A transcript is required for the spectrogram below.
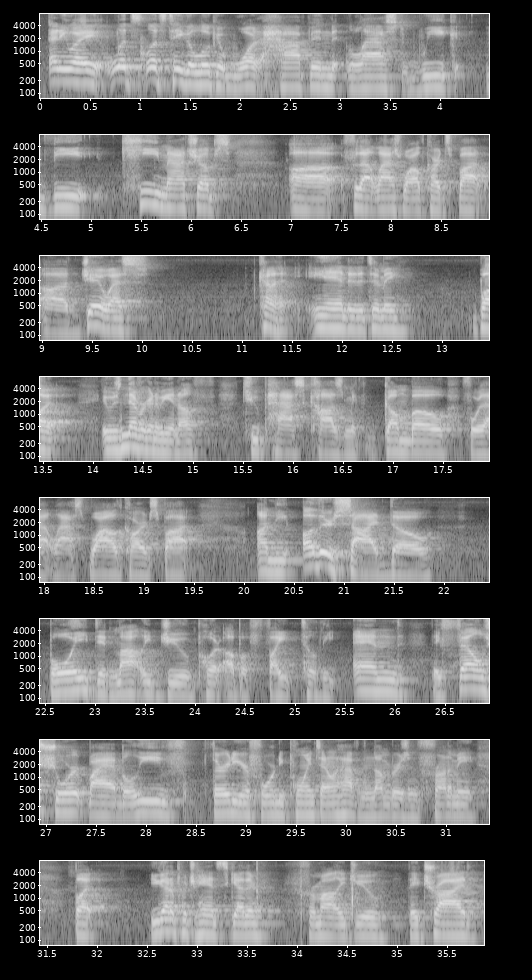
anyway, let's let's take a look at what happened last week. The key matchups uh, for that last wild card spot. Uh, JOS kind of handed it to me, but it was never going to be enough to pass Cosmic Gumbo for that last wild card spot. On the other side, though, boy, did Motley Jew put up a fight till the end. They fell short by, I believe, 30 or 40 points. I don't have the numbers in front of me, but you got to put your hands together for Motley Jew. They tried.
